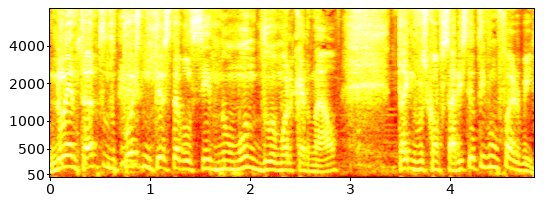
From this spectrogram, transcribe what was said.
No entanto, depois de me ter estabelecido no mundo do amor carnal, tenho de vos confessar isto: eu tive um Furby.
